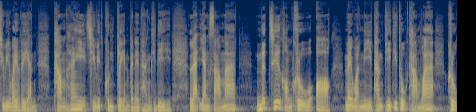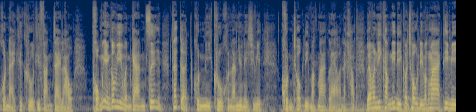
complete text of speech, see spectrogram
ชีวิตวัยเรียนทำให้ชีวิตคุณเปลี่ยนไปในทางที่ดี และยังสามารถนึกชื่อของครูออกในวันนี้ทันทีที่ถูกถามว่าครูคนไหนคือครูที่ฝังใจเรา ผมเองก็มีเหมือนกัน ซึ่งถ้าเกิดคุณมีครูคนนั้นอยู่ในชีวิต คุณโชคดีมากๆแล้วนะครับ แล้ววันนี้คำนี้ดีก็โชคดีมากๆ ที่มี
